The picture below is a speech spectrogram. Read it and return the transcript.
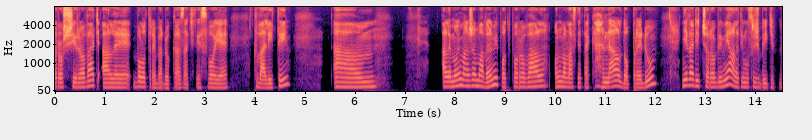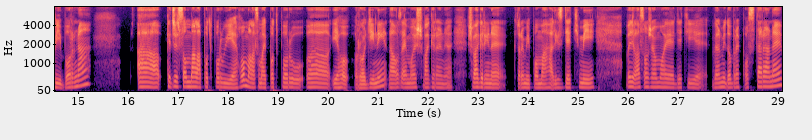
rozširovať, ale bolo treba dokázať tie svoje kvality. A ale môj manžel ma veľmi podporoval, on ma vlastne tak hnal dopredu. Nevadí, čo robím ja, ale ty musíš byť výborná. A keďže som mala podporu jeho, mala som aj podporu uh, jeho rodiny, naozaj moje švagrine, švagrine, ktoré mi pomáhali s deťmi. Vedela som, že o moje deti je veľmi dobre postarané.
